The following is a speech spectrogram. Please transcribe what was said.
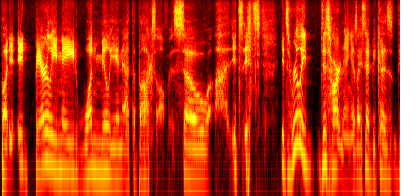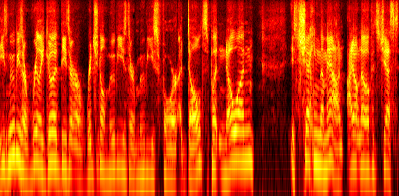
but it, it barely made 1 million at the box office. So uh, it's it's it's really disheartening, as I said, because these movies are really good. These are original movies. They're movies for adults, but no one is checking them out. I don't know if it's just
